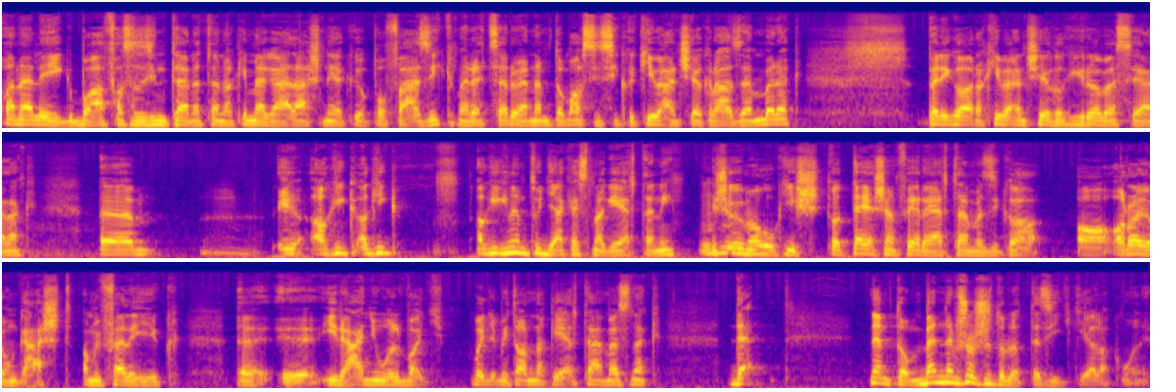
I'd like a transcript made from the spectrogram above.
van elég balfasz az interneten, aki megállás nélkül pofázik, mert egyszerűen nem tudom, azt hiszik, hogy kíváncsiak rá az emberek, pedig arra kíváncsiak, akikről beszélnek. Öm, akik, akik, akik nem tudják ezt megérteni, uh-huh. és ő maguk is tudod, teljesen félreértelmezik a, a, a rajongást, ami feléjük ö, ö, irányul, vagy, vagy amit annak értelmeznek. De nem tudom, bennem sose tudott ez így kialakulni.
